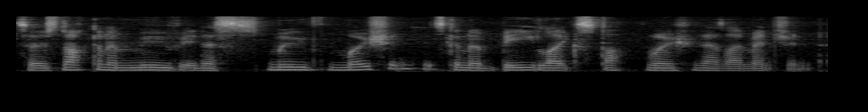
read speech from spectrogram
So it's not going to move in a smooth motion. It's going to be like stop motion as I mentioned.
